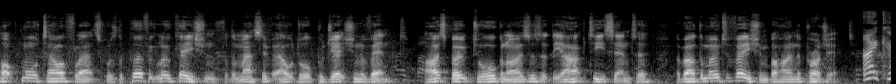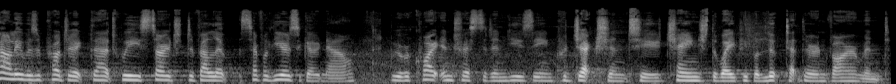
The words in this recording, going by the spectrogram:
Hockmore Tower Flats was the perfect location for the massive outdoor projection event. I spoke to organisers at the ARC-T Centre about the motivation behind the project. iCowley was a project that we started to develop several years ago now. We were quite interested in using projection to change the way people looked at their environment.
